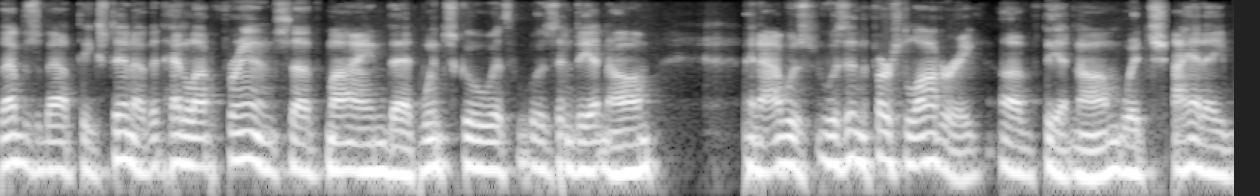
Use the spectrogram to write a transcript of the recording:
that was about the extent of it. Had a lot of friends of mine that went to school with was in Vietnam, and I was was in the first lottery of Vietnam, which I had a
